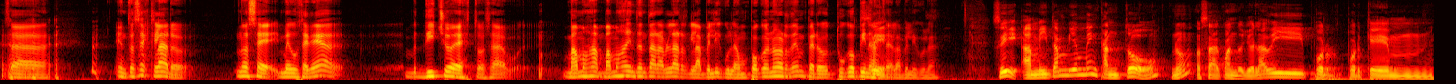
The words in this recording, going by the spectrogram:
O sea, entonces, claro, no sé, me gustaría, dicho esto, o sea, vamos a, vamos a intentar hablar la película un poco en orden, pero ¿tú qué opinaste de la película? Sí, a mí también me encantó, ¿no? O sea, cuando yo la vi, por, porque... Mm,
